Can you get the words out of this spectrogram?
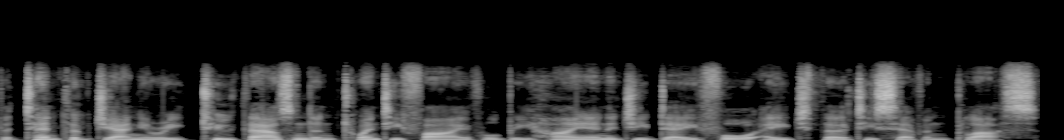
The 10th of January 2025 will be High Energy Day for age 37 plus.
